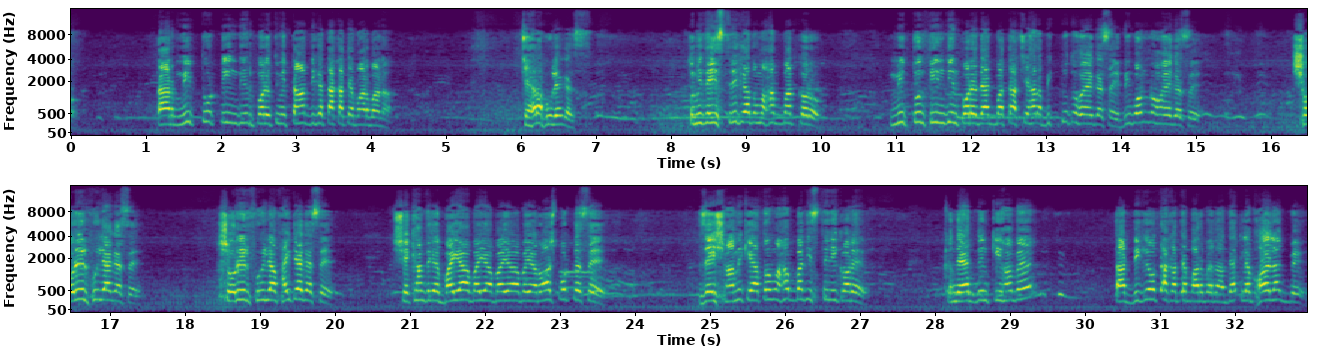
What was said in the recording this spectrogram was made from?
তার মৃত্যুর তিন দিন পরে তুমি তার দিকে তাকাতে পারবা না। চেহারা ফুলে গেছে। তুমি যে স্ত্রীকে এত মহাব্বত করো, মৃত্যুর তিন দিন পরে দেখবা তার চেহারা বিকৃত হয়ে গেছে বিবন্ন হয়ে গেছে। শরীর ফুলে গেছে, শরীর ফুইলা ফাইটে গেছে। সেখান থেকে বাইয়া বাইয়া বাইয়া বাইয়া রস পড়তেছে যে স্বামীকে এত মহাব্বাদ স্ত্রী করে। কিন্তু একদিন কি হবে? তার দিকেও তাকাতে পারবে না, দেখলে ভয় লাগবে।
